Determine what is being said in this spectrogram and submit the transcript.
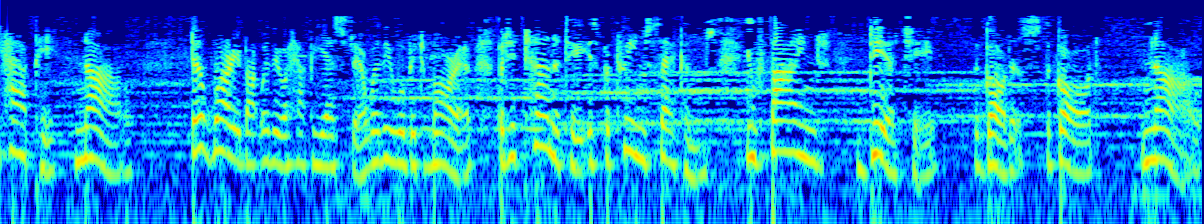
happy now. Don't worry about whether you were happy yesterday or whether you will be tomorrow, but eternity is between seconds. You find deity, the goddess, the god, now.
